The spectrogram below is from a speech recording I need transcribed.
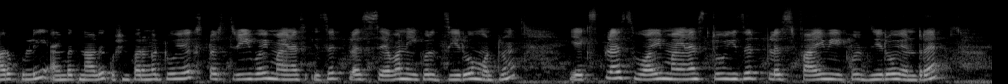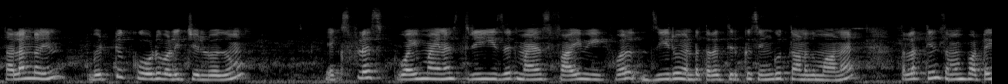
ஆறு புள்ளி ஐம்பத்தி நாலு. கொஷின் பாருங்கள் two x plus three y minus z plus seven equal zero மற்றும் x plus y minus two z plus five equal zero என்ற தளங்களின் வெட்டுக்கோடு வழி செல்வதும் x plus y minus three z minus five equal zero என்ற தளத்திற்கு செங்குத்தானதுமான தளத்தின் சமன்பாட்டை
